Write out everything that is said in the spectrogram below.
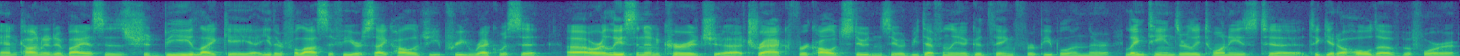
and cognitive biases should be like a uh, either philosophy or psychology prerequisite uh, or at least an encourage uh, track for college students. It would be definitely a good thing for people in their late teens, early 20s to, to get a hold of before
